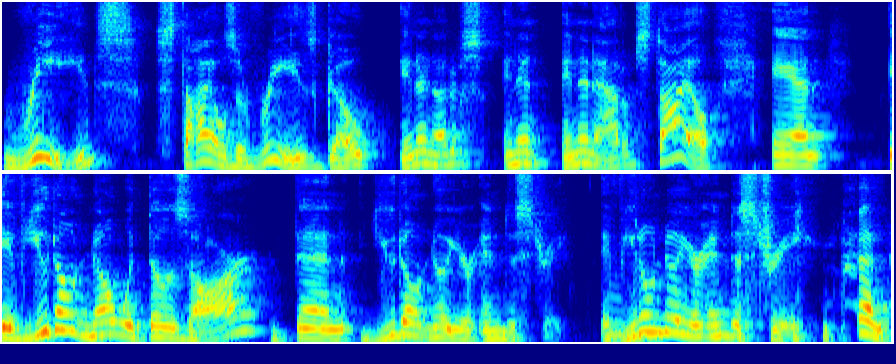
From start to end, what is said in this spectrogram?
reads, styles of reads go in and out of in and, in and out of style. And if you don't know what those are, then you don't know your industry. If you don't know your industry, then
